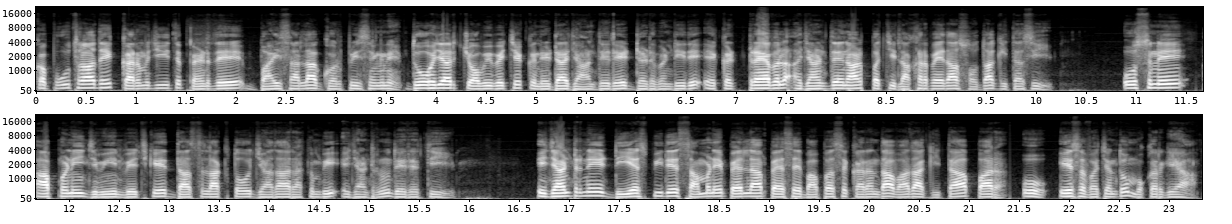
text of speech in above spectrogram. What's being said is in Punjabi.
ਕਪੂਰਥਲਾ ਦੇ ਕਰਮਜੀਤ ਪਿੰਡ ਦੇ 22 ਸਾਲਾ ਗੁਰਪ੍ਰੀਤ ਸਿੰਘ ਨੇ 2024 ਵਿੱਚ ਕੈਨੇਡਾ ਜਾਣ ਦੇ ਲਈ ਡੜਵੰਡੀ ਦੇ ਇੱਕ ਟਰੈਵਲ ਏਜੰਟ ਦੇ ਨਾਲ 25 ਲੱਖ ਰੁਪਏ ਦਾ ਸੌਦਾ ਕੀਤਾ ਸੀ। ਉਸ ਨੇ ਆਪਣੀ ਜ਼ਮੀਨ ਵੇਚ ਕੇ 10 ਲੱਖ ਤੋਂ ਜ਼ਿਆਦਾ ਰਕਮ ਵੀ ਏਜੰਟ ਨੂੰ ਦੇ ਦਿੱਤੀ। ਏਜੰਟ ਨੇ ਡੀਐਸਪੀ ਦੇ ਸਾਹਮਣੇ ਪਹਿਲਾਂ ਪੈਸੇ ਵਾਪਸ ਕਰਨ ਦਾ ਵਾਅਦਾ ਕੀਤਾ, ਪਰ ਉਹ ਇਸ ਵਚਨ ਤੋਂ ਮੁੱਕਰ ਗਿਆ।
